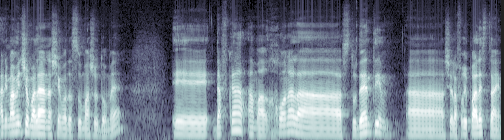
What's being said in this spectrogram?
אני מאמין שמלא אנשים עוד עשו משהו דומה. אה, דווקא המערכון על הסטודנטים אה, של הפרי פלסטיין,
